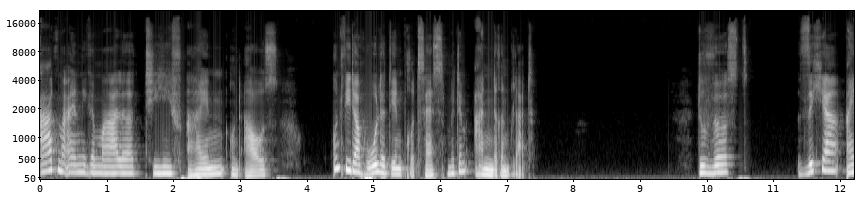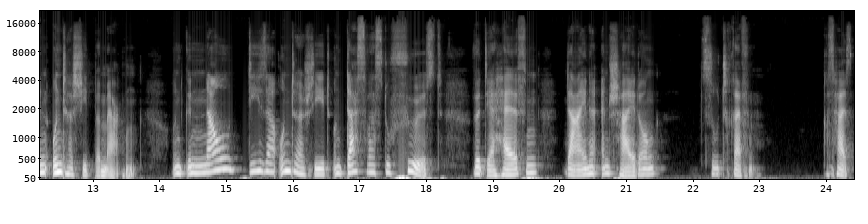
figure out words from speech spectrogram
Atme einige Male tief ein und aus und wiederhole den Prozess mit dem anderen Blatt. Du wirst sicher einen Unterschied bemerken. Und genau dieser Unterschied und das, was du fühlst, wird dir helfen, deine Entscheidung zu treffen. Das heißt,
